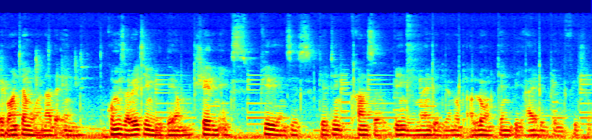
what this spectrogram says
at one time or another, and commiserating with them, sharing experiences, getting cancer, being reminded you're not alone can be highly beneficial.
